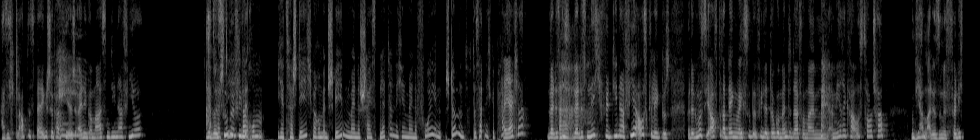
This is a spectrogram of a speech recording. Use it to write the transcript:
Also ich glaube, das belgische Papier ist Hey. einigermaßen DIN A4. Jetzt aber super viele. warum. Jetzt verstehe ich, warum in Schweden meine scheiß Blätter nicht in meine Folien. Stimmt, das hat nicht gepasst. Ah ja, klar. Weil das, nicht, weil das nicht für DIN A4 ausgelegt ist. Und dann muss ich auch dran denken, weil ich super viele Dokumente da von meinem Amerika-Austausch habe. Und die haben alle so eine völlig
